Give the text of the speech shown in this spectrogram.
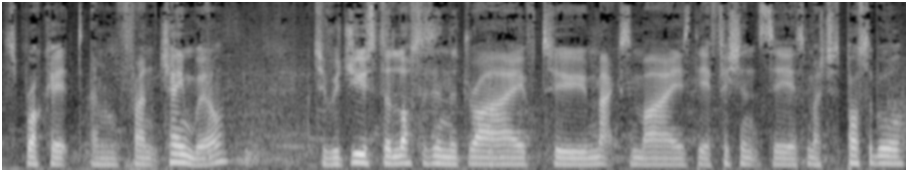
sprocket, and front chain wheel to reduce the losses in the drive, to maximize the efficiency as much as possible,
